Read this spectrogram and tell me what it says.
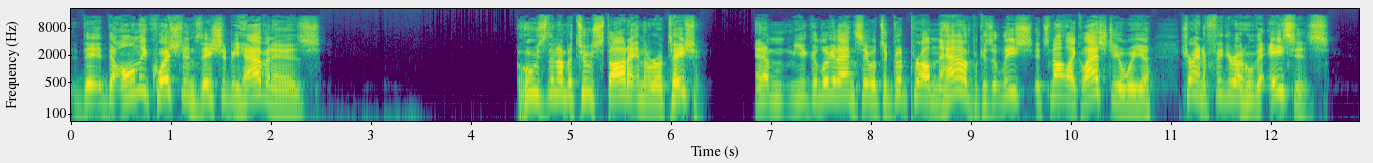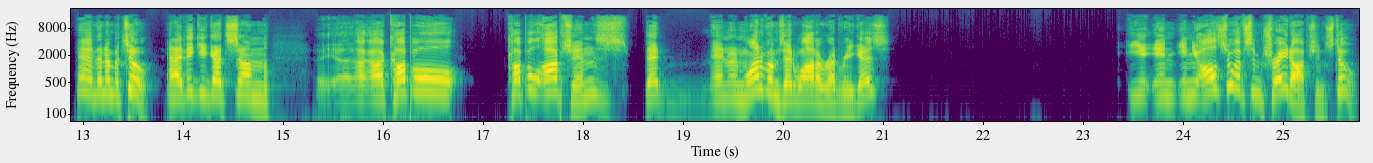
The, the only questions they should be having is who's the number two starter in the rotation? And um, you could look at that and say, well, it's a good problem to have because at least it's not like last year where you're trying to figure out who the ace is. Yeah, the number two. And I think you got some, a, a couple, couple options that, and, and one of them's Eduardo Rodriguez. You, and, and you also have some trade options too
